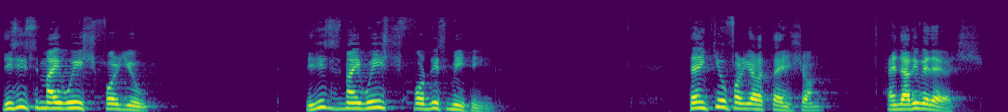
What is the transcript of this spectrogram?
This is my wish for you. This is my wish for this meeting. Thank you for your attention and arrivederci.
